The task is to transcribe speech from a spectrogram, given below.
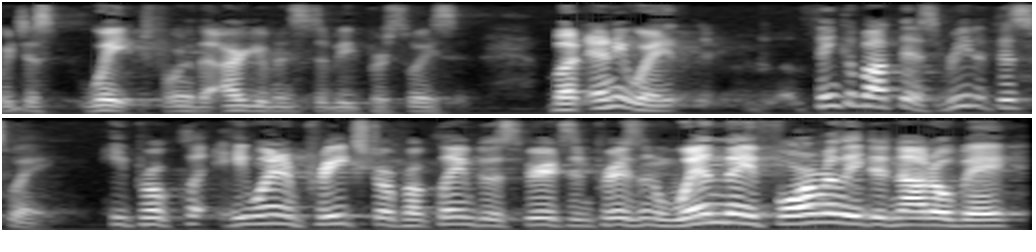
we just wait for the arguments to be persuasive. But anyway, think about this. Read it this way. He, procl- he went and preached or proclaimed to the spirits in prison when they formerly did not obey,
